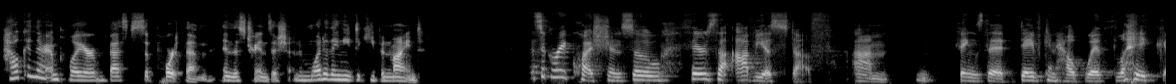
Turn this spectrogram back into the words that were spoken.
how can their employer best support them in this transition? And what do they need to keep in mind? That's a great question. So there's the obvious stuff. Um, things that Dave can help with, like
